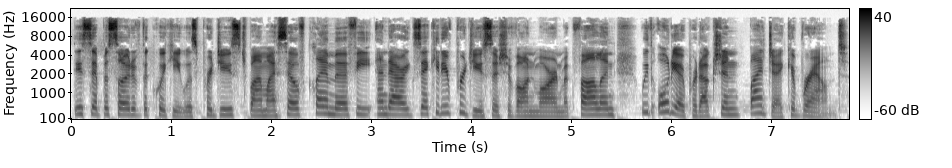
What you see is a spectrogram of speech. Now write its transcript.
This episode of The Quicky was produced by myself, Claire Murphy, and our executive producer, Siobhan Moran McFarlane, with audio production by Jacob Round.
